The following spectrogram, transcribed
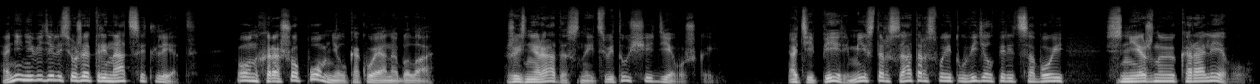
Они не виделись уже 13 лет. Он хорошо помнил, какой она была. Жизнерадостной, цветущей девушкой. А теперь мистер Саттерсвейт увидел перед собой снежную королеву.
